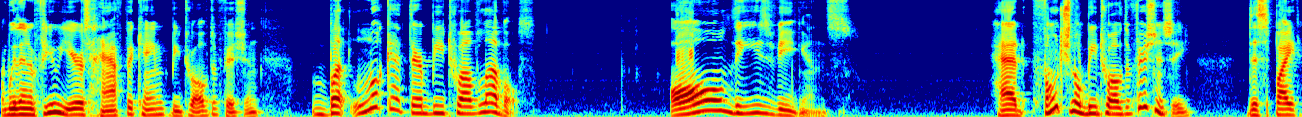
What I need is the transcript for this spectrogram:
Within a few years, half became B12 deficient, but look at their B12 levels. All these vegans had functional B12 deficiency, despite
